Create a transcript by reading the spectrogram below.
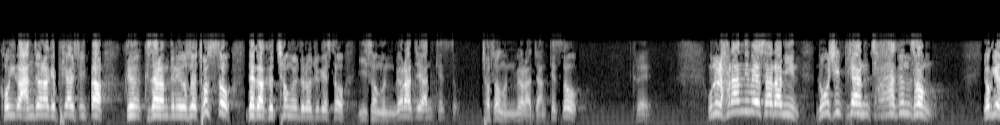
거기가 안전하게 피할 수 있다. 그, 그 사람들이 요새 줬어. 내가 그 청을 들어주겠어. 이 성은 멸하지 않겠어. 저 성은 멸하지 않겠어. 그래. 오늘 하나님의 사람인 피한 작은 성, 여기에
